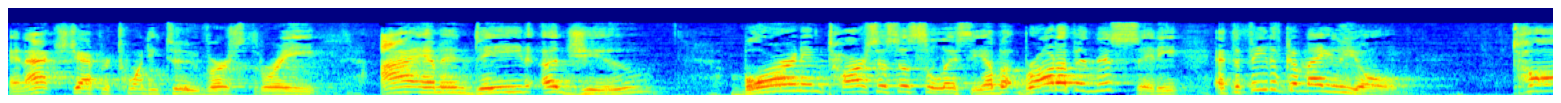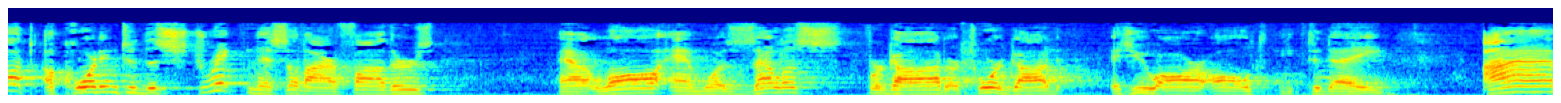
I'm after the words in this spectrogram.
in Acts chapter 22, verse 3. I am indeed a Jew born in Tarsus of Cilicia, but brought up in this city at the feet of Gamaliel, taught according to the strictness of our fathers, our law, and was zealous for God or toward God as you are all today. I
